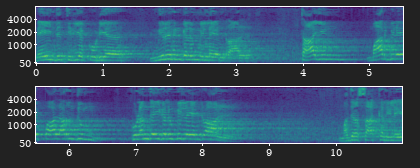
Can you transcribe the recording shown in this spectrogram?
மேய்ந்து திரியக்கூடிய மிருகங்களும் இல்லை என்றால் தாயின் மார்பிலே பால் அருந்தும் குழந்தைகளும் இல்லை என்றால் மதரசாக்களிலே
